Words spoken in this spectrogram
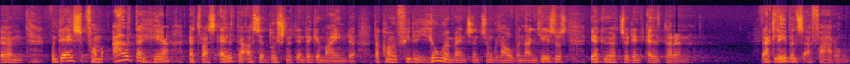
Ähm, und der ist vom Alter her etwas älter als der Durchschnitt in der Gemeinde. Da kommen viele junge Menschen zum Glauben an Jesus. Er gehört zu den Älteren. Er hat Lebenserfahrung.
